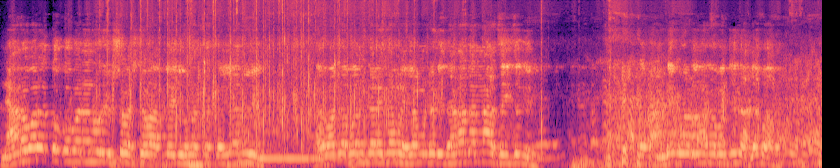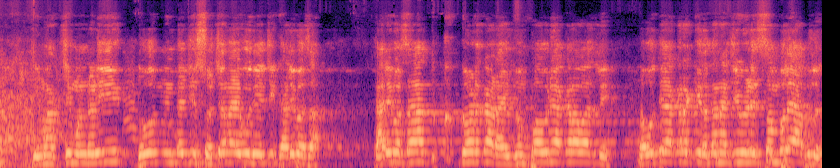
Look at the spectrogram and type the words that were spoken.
ज्ञानवर तुकोबारांवर विश्वास ठेवा. आपल्या जीवनाचं कल्याण होईल. दरवाजा बंद करायचा महिला मंडळी धनाधना असायचं घरी. आता भांडे पाडू नका म्हणजे झालं बाबा. ती मागची मंडळी दोन मिनिटाची सूचना ऐकू द्यायची खाली बसा. खाली बसा गड काढाय दोन पावणे अकरा वाजले. नऊ ते अकरा कीर्तनाची वेळ संपलंय आपलं.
